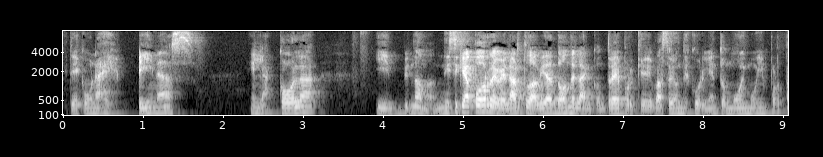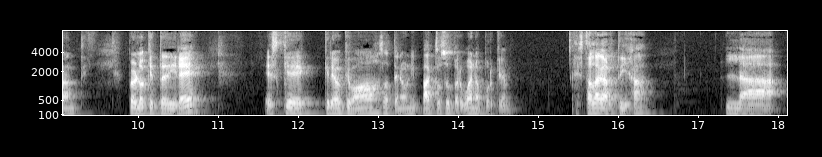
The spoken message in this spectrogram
que tiene como unas espinas en la cola y no, no, ni siquiera puedo revelar todavía dónde la encontré porque va a ser un descubrimiento muy, muy importante. Pero lo que te diré es que creo que vamos a tener un impacto súper bueno porque esta lagartija la,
